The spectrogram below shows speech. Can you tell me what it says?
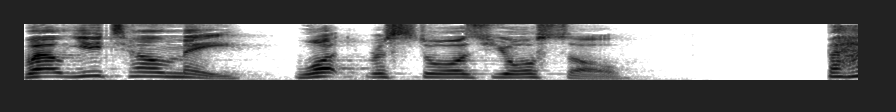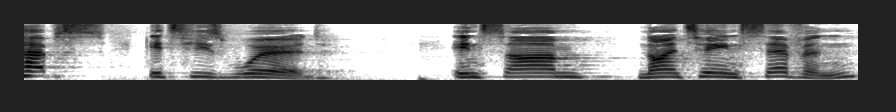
Well, you tell me what restores your soul. Perhaps it's His Word. In Psalm 19:7,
